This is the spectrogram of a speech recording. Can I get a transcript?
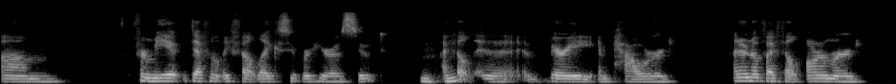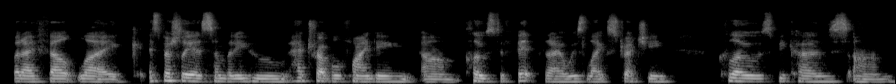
Um, for me, it definitely felt like superhero suit. I Mhm. felt uh, very empowered. I don't know if I felt armored, but I felt like, especially as somebody who had trouble finding um, clothes to fit, that I always like stretchy clothes because um,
